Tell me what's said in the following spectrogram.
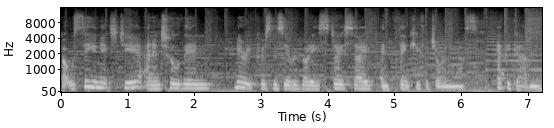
but we'll see you next year. And until then, Merry Christmas, everybody. Stay safe and thank you for joining us. Happy gardening.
